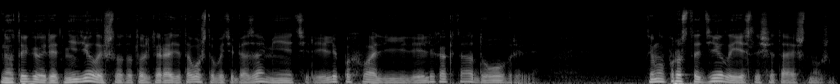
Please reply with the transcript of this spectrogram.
Но ты, говорит, не делай что-то только ради того, чтобы тебя заметили, или похвалили, или как-то одобрили. Ты, мол, просто делай, если считаешь нужным.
